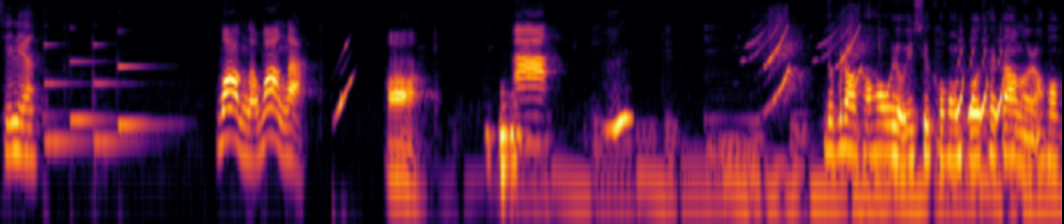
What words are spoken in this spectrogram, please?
麒麟。忘了忘了。啊。啊。你都不知道，桃花，我有一期口红涂的太淡了，然后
